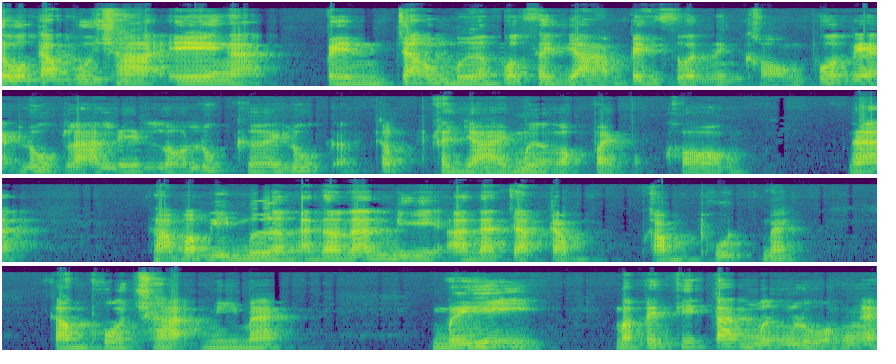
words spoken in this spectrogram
ตัวกัมพูชาเองอะ เป็นเจ้าเมืองพวกสยามเป็นส่วนหนึ่งของพวกเนี่ยลูกหลานเลนโหลนลูกเขยลูกก็ขยายเมืองออกไปปกครองนะ ถามว่ามีเมืองอันนั้นมีอาณาจักรกัมกัมพุทธไหมกัมโพชะมีไหมมีมันเป็นที่ตั้งเมืองหลวงไง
